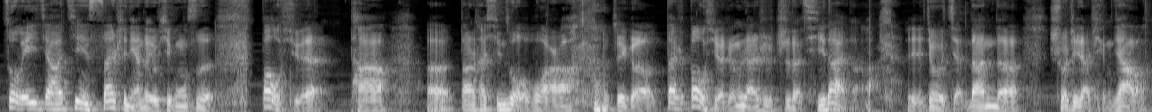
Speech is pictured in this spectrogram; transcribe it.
作为一家近三十年的游戏公司，暴雪它呃，当然它新作我不玩啊，这个但是暴雪仍然是值得期待的啊，也就简单的说这点评价吧。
